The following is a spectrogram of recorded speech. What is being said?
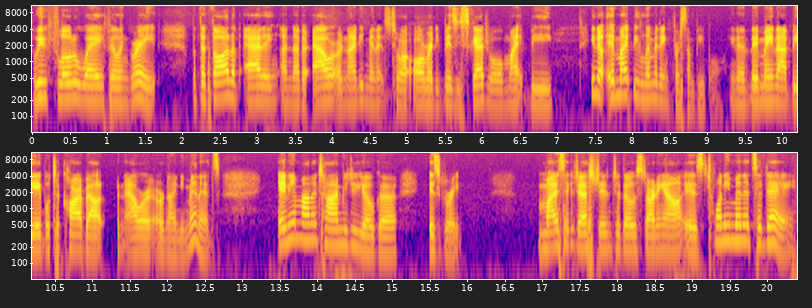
We float away feeling great, but the thought of adding another hour or 90 minutes to our already busy schedule might be, you know, it might be limiting for some people. You know, they may not be able to carve out an hour or 90 minutes. Any amount of time you do yoga is great. My suggestion to those starting out is 20 minutes a day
